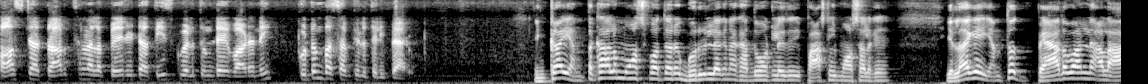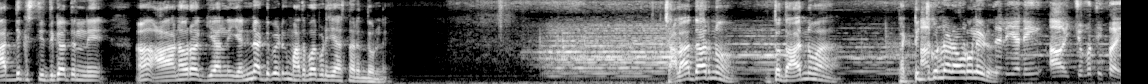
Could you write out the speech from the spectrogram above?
పాస్టర్ ప్రార్థనల పేరిట తీసుకువెళ్తుండేవాడని కుటుంబ సభ్యులు తెలిపారు. ఇంకా ఎంతకాలం మోసపోతారో గొర్రెల్లాగా నాకు అర్థం అవ్వట్లేదు ఈ పాస్టల్ మోసాలకి. ఇలాగే ఎంతో పేదవాళ్ళని వాళ్ళ ఆర్థిక స్థితిగతుల్ని అనారోగ్యాలని ఎన్ని అడ్డుపెట్టుకుని మతపరపిడి చేస్తున్నారు హిందువుల్ని చాలా దారుణం. ఎంతో దారుణమా? పట్టించుకున్నాడు అవడం లేడు. తెలియని ఆ యువతిపై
